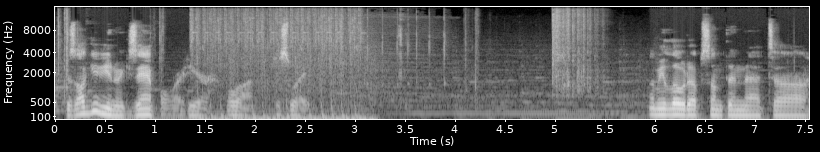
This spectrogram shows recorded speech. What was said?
Because I'll give you an example right here. Hold on, just wait. Let me load up something that, uh,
